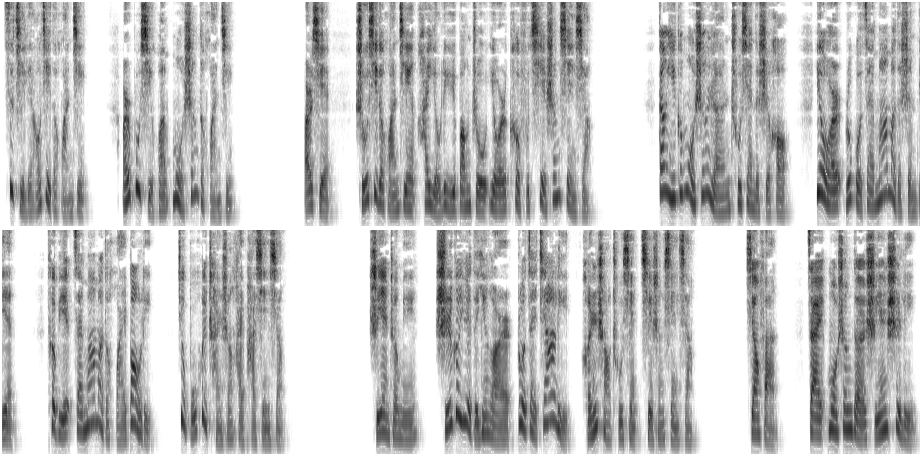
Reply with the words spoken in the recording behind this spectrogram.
自己了解的环境，而不喜欢陌生的环境，而且。熟悉的环境还有利于帮助幼儿克服怯生现象。当一个陌生人出现的时候，幼儿如果在妈妈的身边，特别在妈妈的怀抱里，就不会产生害怕现象。实验证明，十个月的婴儿若在家里，很少出现怯生现象。相反，在陌生的实验室里，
